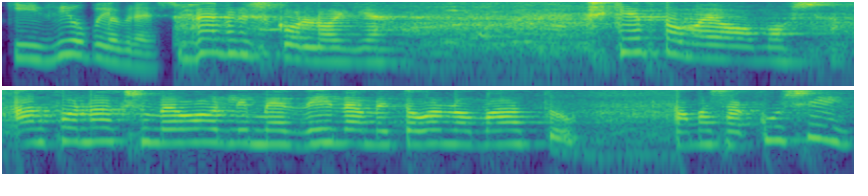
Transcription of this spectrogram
και οι δύο πλευρές. Δεν βρίσκω λόγια. Σκέφτομαι όμως, αν φωνάξουμε όλοι με δύναμη το όνομά του, θα μας ακούσει;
